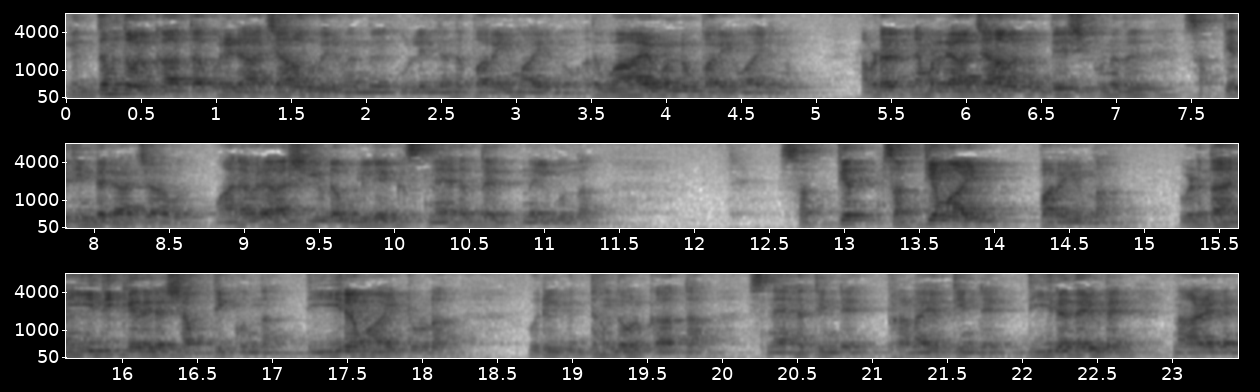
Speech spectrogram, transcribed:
യുദ്ധം തോൽക്കാത്ത ഒരു രാജാവ് വരുമെന്ന് ഉള്ളിൽ നിന്ന് പറയുമായിരുന്നു. അത് വായ കൊണ്ടും പറയുമായിരുന്നു. അവിടെ നമ്മൾ രാജാവ് എന്ന് ഉദ്ദേശിക്കുന്നത് സത്യത്തിന്റെ രാജാവ് മാനവരാശിയുടെ ഉള്ളിലേക്ക് സ്നേഹത്തെ നൽകുന്ന സത്യ സത്യമായി പറയുന്ന ഇവിടുത്തെ അനീതിക്കെതിരെ ശബ്ദിക്കുന്ന ധീരമായിട്ടുള്ള ഒരു യുദ്ധം തോൽക്കാത്ത സ്നേഹത്തിന്റെ പ്രണയത്തിന്റെ ധീരതയുടെ നായകൻ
